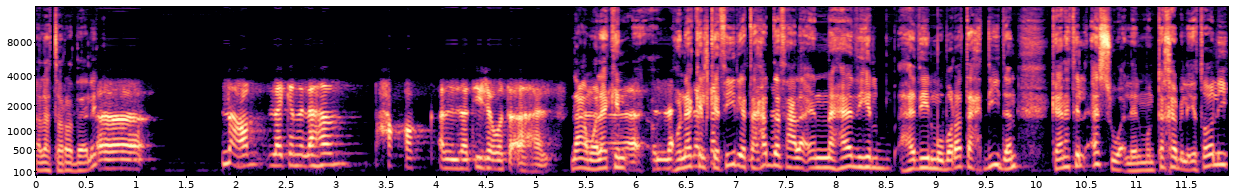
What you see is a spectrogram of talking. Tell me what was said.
ألا ترى ذلك؟ آه نعم لكن الأهم حقق النتيجة وتأهل. نعم ولكن آه هناك الكثير يتحدث على أن هذه هذه المباراة تحديدا كانت الأسوأ للمنتخب الإيطالي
